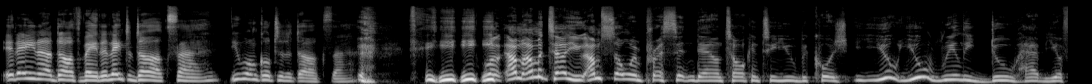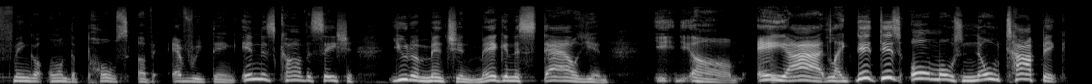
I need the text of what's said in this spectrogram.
It ain't a Darth Vader. It ain't the dark side. You won't go to the dark side. Look, I'm, I'm gonna tell you, I'm so impressed sitting down talking to you because you you really do have your finger on the pulse of everything. In this conversation, you done mentioned Megan Thee Stallion, um, AI. Like there, there's almost no topic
